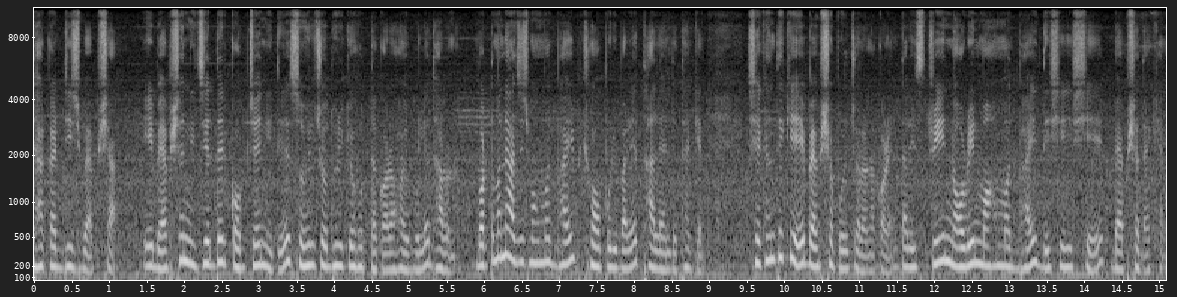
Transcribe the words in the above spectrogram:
ঢাকার ডিশ ব্যবসা। এই ব্যবসা নিজেদের কবজায় নিতে সোহেল চৌধুরীকে হত্যা করা হয় বলে ধারণা। বর্তমানে আজিজ মোহাম্মদ ভাই সহপরিবারে থাইল্যান্ডে থাকেন। সেখান থেকে ব্যবসা পরিচালনা করেন। তার স্ত্রী নরিন মোহাম্মদ ভাই দেশে এসে ব্যবসা দেখেন।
